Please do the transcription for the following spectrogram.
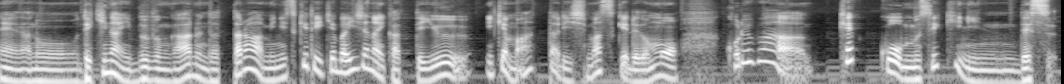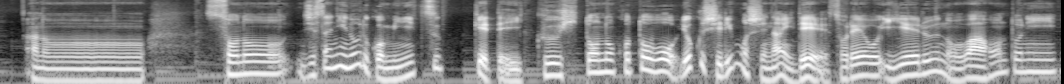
ね、あの、できない部分があるんだったら身につけていけばいいじゃないかっていう意見もあったりしますけれども、これは結構無責任です。あのその実際に能力を身につけていく人のことをよく知りもしないでそれを言えるのは本当に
